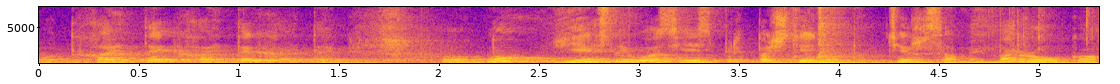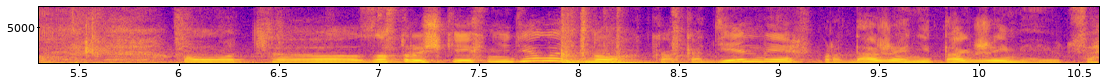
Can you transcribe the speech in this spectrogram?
вот хай-тек, хай-тек, хай-тек. Вот. Ну, если у вас есть предпочтения, там, те же самые барокко, вот, э, застройщики их не делают, но как отдельные в продаже они также имеются.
